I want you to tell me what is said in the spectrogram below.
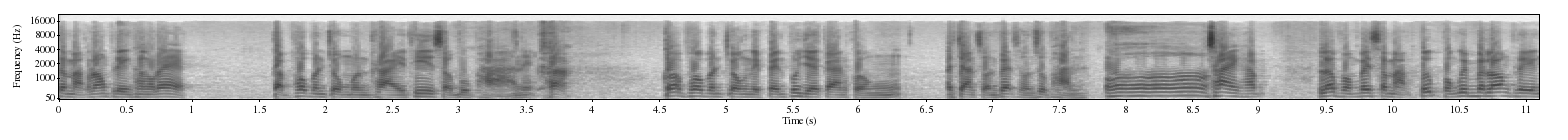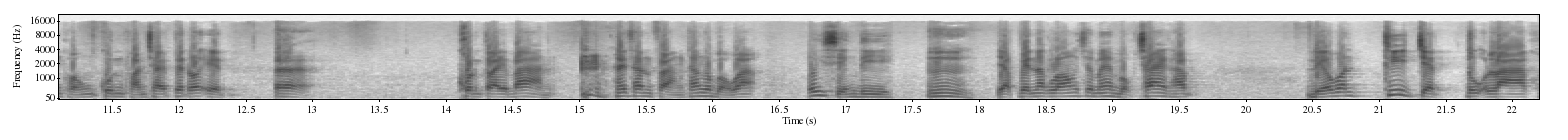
สมัครร้องเพลงครั้งแรก กับพ่อบรรจงมนไพรที่สบุผาเนี่ยค่ะก็พ่อบรรจงเนี่ยเป็นผู้จัดการของอาจารย์สอนเพชรสอนสุพรรณอ๋อใช่ครับ แล้วผมไปสมัครปุ๊บผมก็ไปร้องเพลงของคุณขวัญชัยเพชรร้อยเอ็ดอ่าคนไกลบ้าน ให้ท่านฟังท่านก็บอกว่าเอ้ยเสียงดี อืมอยากเป็นนักร้องใช่ไหมบอกใช่ครับ เดี๋ยววันที่7ตุลาค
